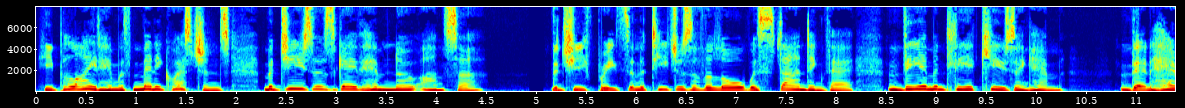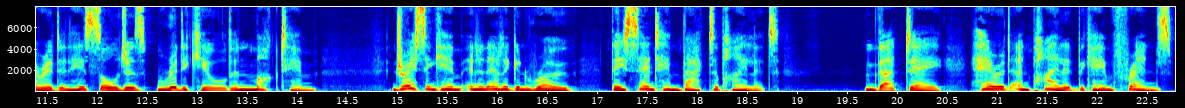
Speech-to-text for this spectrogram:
He plied him with many questions, but Jesus gave him no answer. The chief priests and the teachers of the law were standing there, vehemently accusing him. Then Herod and his soldiers ridiculed and mocked him. Dressing him in an elegant robe, they sent him back to Pilate. That day Herod and Pilate became friends.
